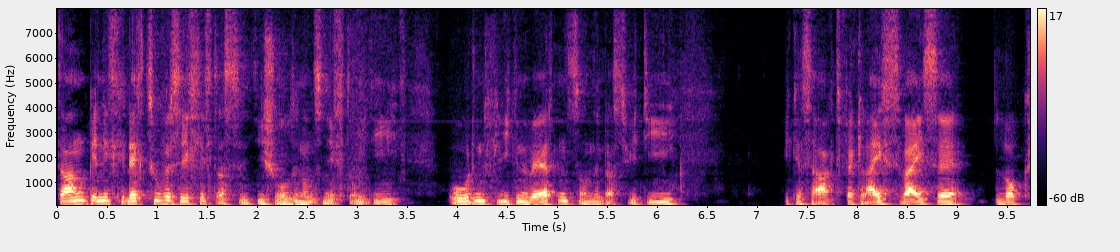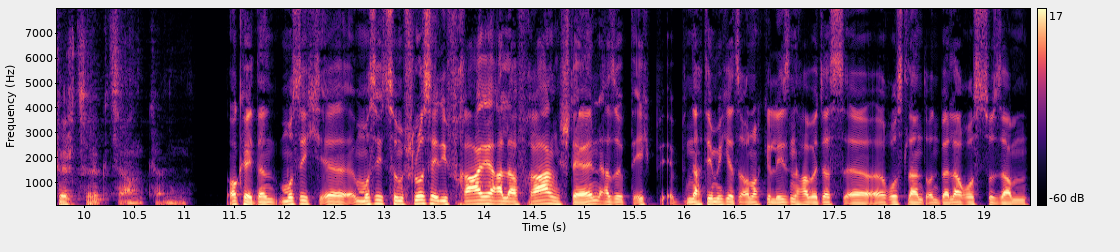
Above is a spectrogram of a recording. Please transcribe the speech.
dann bin ich recht zuversichtlich, dass die Schulden uns nicht um die Ohren fliegen werden, sondern dass wir die, wie gesagt, vergleichsweise locker zurückzahlen können. Okay, dann muss ich, äh, muss ich zum Schluss ja die Frage aller Fragen stellen. Also ich, nachdem ich jetzt auch noch gelesen habe, dass äh, Russland und Belarus zusammen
